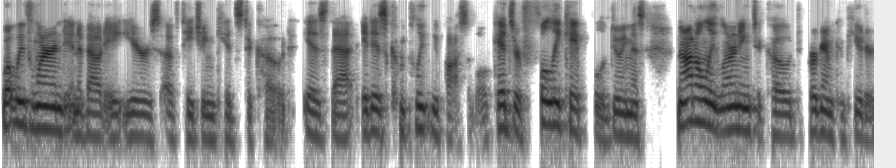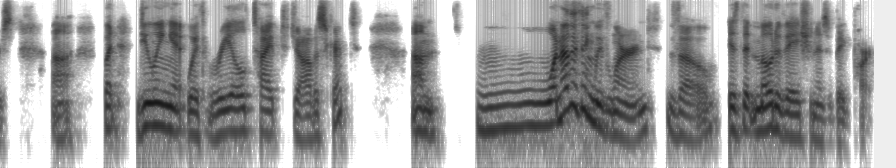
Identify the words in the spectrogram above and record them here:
what we've learned in about eight years of teaching kids to code is that it is completely possible. Kids are fully capable of doing this, not only learning to code to program computers, uh, but doing it with real typed JavaScript. Um, one other thing we've learned, though, is that motivation is a big part.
